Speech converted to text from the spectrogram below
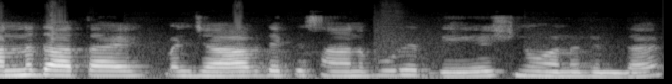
ਅੰਨਦਾਤਾ ਹੈ ਪੰਜਾਬ ਦੇ ਕਿਸਾਨ ਪੂਰੇ ਦੇਸ਼ ਨੂੰ ਅੰਨ ਦਿੰਦਾ ਹੈ।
